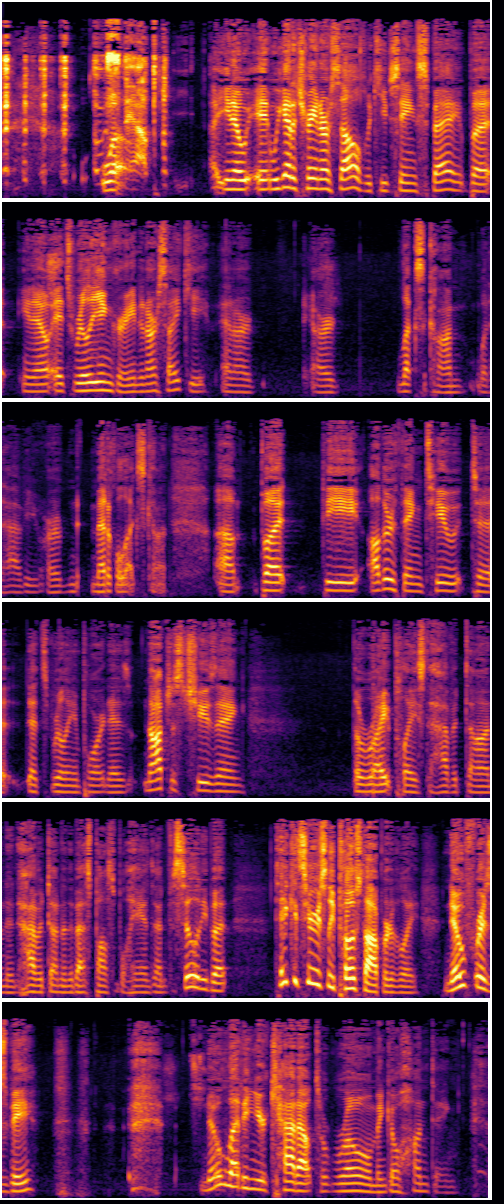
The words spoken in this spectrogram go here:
oh, well, snap. You know, and we got to train ourselves. We keep saying spay, but you know, it's really ingrained in our psyche and our our lexicon, what have you, our medical lexicon. Um, but the other thing too, to that's really important is not just choosing the right place to have it done and have it done in the best possible hands and facility, but take it seriously post-operatively. No frisbee. no letting your cat out to roam and go hunting.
